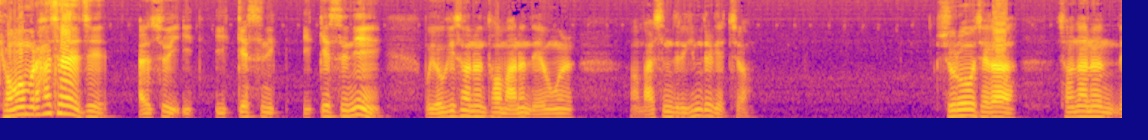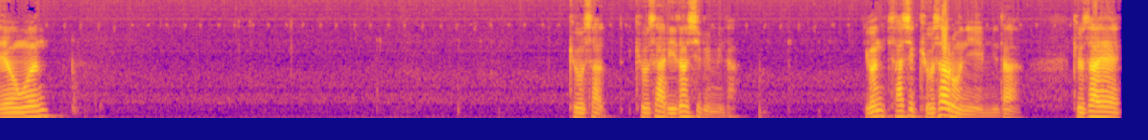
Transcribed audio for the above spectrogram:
경험을 하셔야지 알 수 있겠으니, 있겠으니 뭐 여기서는 더 많은 내용을 어, 말씀드리기 힘들겠죠. 주로 제가 전하는 내용은 교사, 교사 리더십입니다. 이건 사실 교사론이입니다. 교사의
